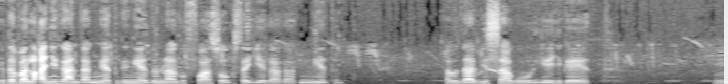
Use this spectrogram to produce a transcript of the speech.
ಕದ ಬಲ್ ಕಣಿಗಾಂದ ಹಂಗೇತ್ ಗಂಗೇದು ನಾ ಗುಫಾ ಸೋಗ ಸಯ್ಯಗಾಗ ಹಂಗೇದು ಅವದ ಬಿಸಾಗ ಊರಿಗೆ ಗೇತ್ ಹ್ಞೂ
